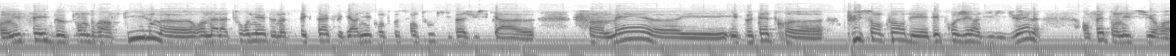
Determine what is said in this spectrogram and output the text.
On essaye de pondre un film, euh, on a la tournée de notre spectacle Garnier contre Santou qui va jusqu'à fin mai et, peut-être plus encore des, projets individuels. En fait on est sur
